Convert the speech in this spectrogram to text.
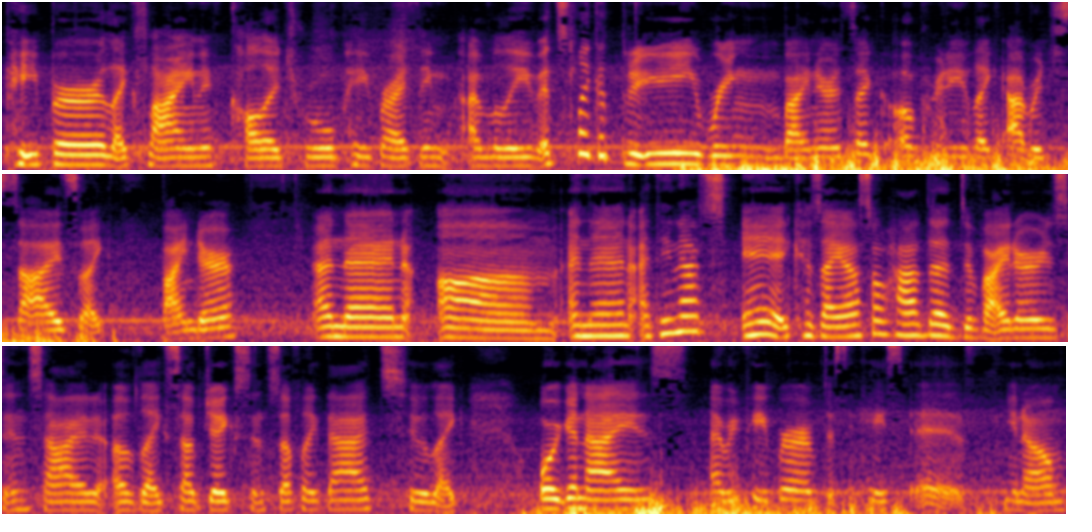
paper like flying college rule paper i think i believe. It's like a three ring binder. It's like a pretty like average size like binder and then um and then i think that's it because i also have the dividers inside of like subjects and stuff like that to like organize every paper just in case if you know.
